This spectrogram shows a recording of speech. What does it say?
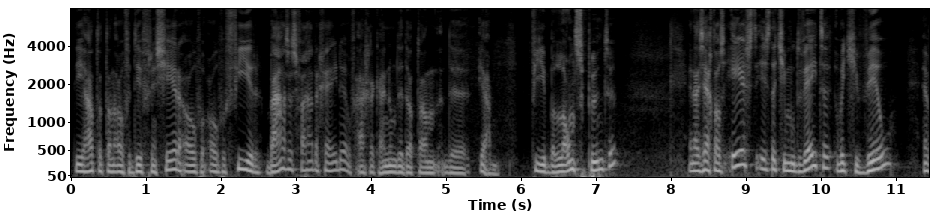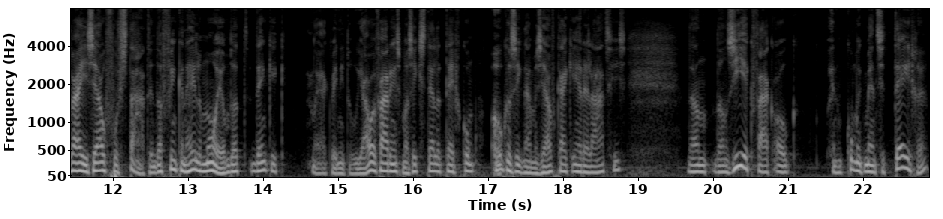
die had het dan over differentiëren over, over vier basisvaardigheden. Of eigenlijk, hij noemde dat dan de ja, vier balanspunten. En hij zegt als eerste is dat je moet weten wat je wil en waar je zelf voor staat. En dat vind ik een hele mooie, omdat denk ik, nou ja, ik weet niet hoe jouw ervaring is, maar als ik stellen tegenkom, ook als ik naar mezelf kijk in relaties, dan, dan zie ik vaak ook, en kom ik mensen tegen,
